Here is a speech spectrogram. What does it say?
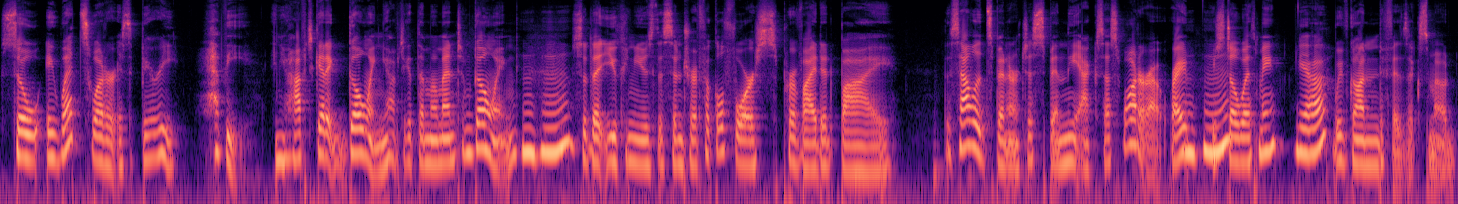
So a wet sweater is very heavy and you have to get it going. You have to get the momentum going mm-hmm. so that you can use the centrifugal force provided by the salad spinner to spin the excess water out, right? You mm-hmm. still with me? Yeah. We've gone into physics mode.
